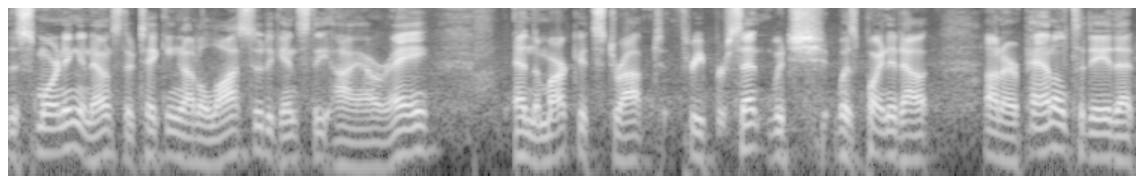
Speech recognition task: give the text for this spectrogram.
this morning announced they're taking out a lawsuit against the IRA, and the markets dropped 3%, which was pointed out on our panel today that,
